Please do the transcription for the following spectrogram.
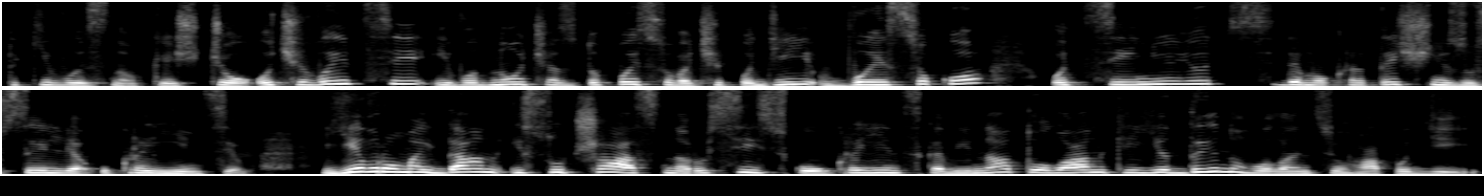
такі висновки, що очевидці і водночас дописувачі подій високо оцінюють демократичні зусилля українців. Євромайдан і сучасна російсько-українська війна то ланки єдиного ланцюга подій,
